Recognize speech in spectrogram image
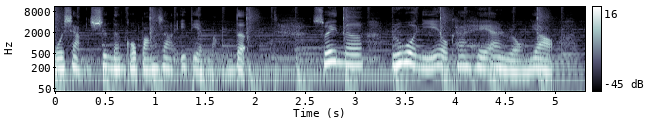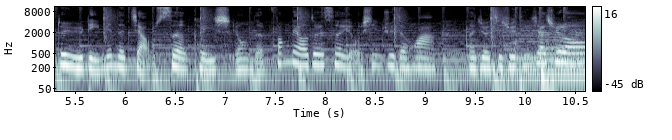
我想是能够帮上一点忙的。所以呢，如果你也有看《黑暗荣耀》，对于里面的角色可以使用的芳疗对策有兴趣的话，那就继续听下去喽。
